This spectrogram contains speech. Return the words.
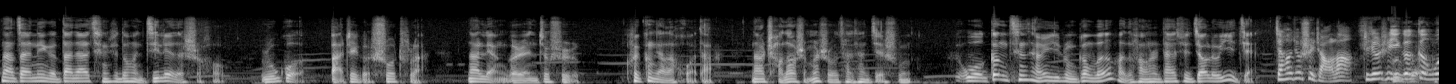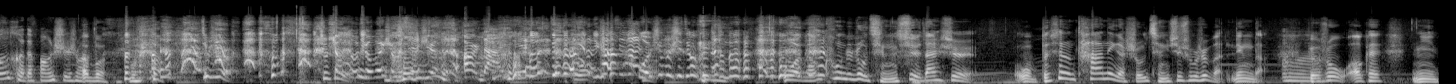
那在那个大家情绪都很激烈的时候，如果把这个说出来，那两个人就是会更加的火大。那吵到什么时候才算结束呢？我更倾向于一种更温和的方式，大家去交流意见。然后就睡着了，这就是一个更温和的方式，是啊，吗？不不，就是就是我说为什么先是二打一？你看现在我是不是就非常的 我能控制住情绪，但是我不信他那个时候情绪是不是稳定的。嗯比如说我，OK，你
